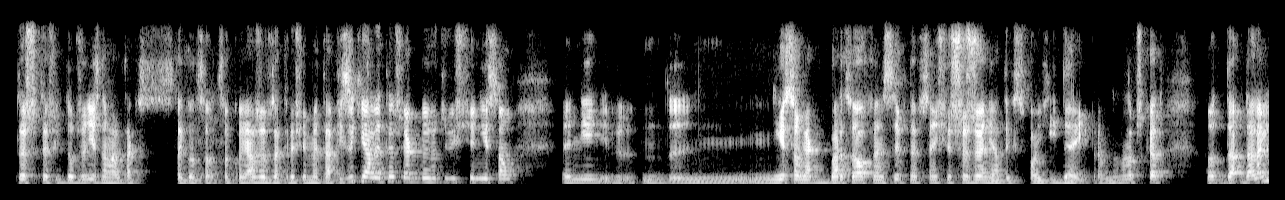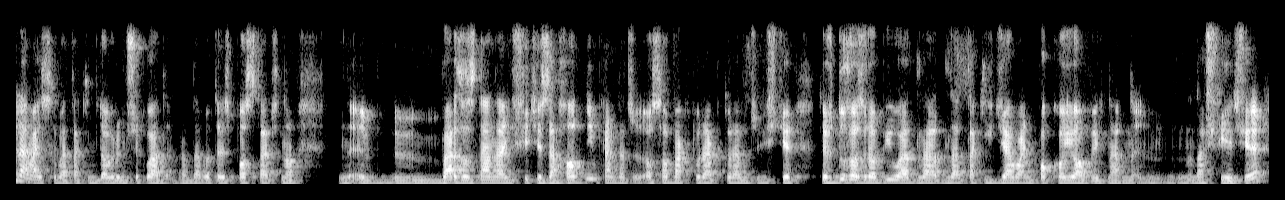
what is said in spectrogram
też, też ich dobrze nie znam, ale tak z tego, co, co kojarzę w zakresie metafizyki, ale też jakby rzeczywiście nie są nie, nie są jakby bardzo ofensywne w sensie szerzenia tych swoich idei, prawda? No na przykład no, Dalai Lama jest chyba takim dobrym przykładem, prawda, bo to jest postać no, bardzo znana i w świecie zachodnim, prawda, osoba, która, która rzeczywiście też dużo zrobiła dla, dla takich działań pokojowych na, na, na świecie,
